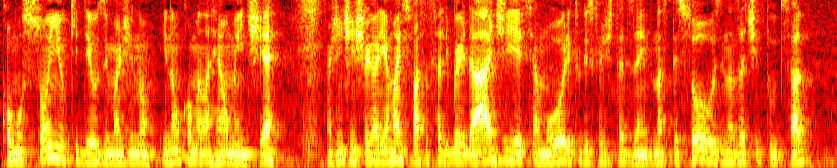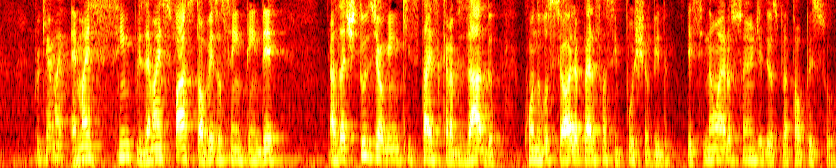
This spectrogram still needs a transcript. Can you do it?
como o sonho que Deus imaginou e não como ela realmente é, a gente enxergaria mais fácil essa liberdade, esse amor e tudo isso que a gente está dizendo nas pessoas e nas atitudes, sabe? Porque é mais, é mais simples, é mais fácil talvez você entender as atitudes de alguém que está escravizado quando você olha para ela e fala assim: puxa vida, esse não era o sonho de Deus para tal pessoa.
